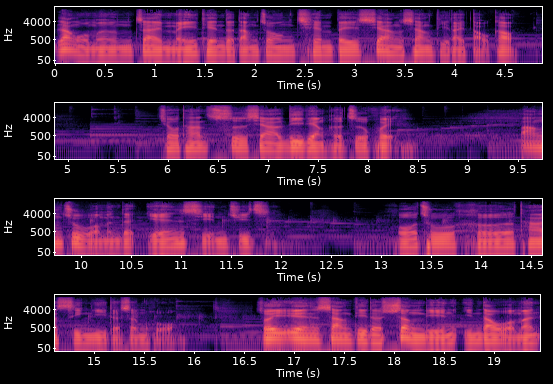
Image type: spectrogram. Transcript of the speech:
让我们在每一天的当中谦卑向上帝来祷告，求他赐下力量和智慧，帮助我们的言行举止。活出合他心意的生活，所以愿上帝的圣灵引导我们，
